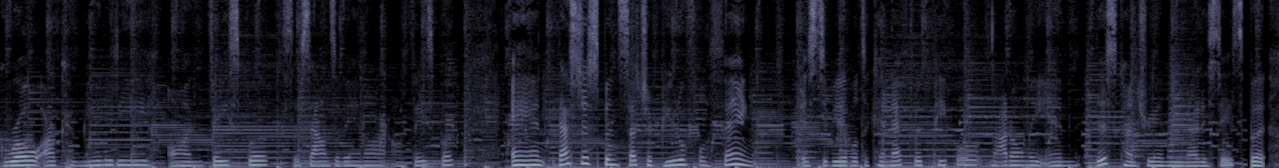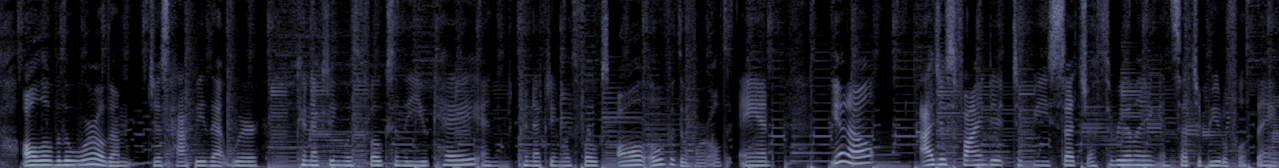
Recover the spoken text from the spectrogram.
grow our community on Facebook, so Sounds of A&R on Facebook, And that's just been such a beautiful thing is to be able to connect with people not only in this country in the United States but all over the world. I'm just happy that we're connecting with folks in the UK and connecting with folks all over the world. And you know, I just find it to be such a thrilling and such a beautiful thing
